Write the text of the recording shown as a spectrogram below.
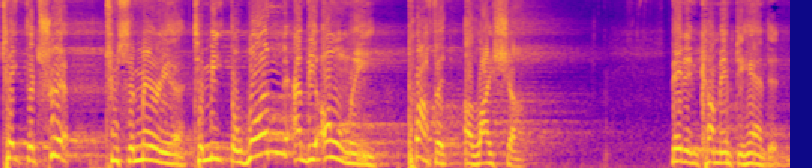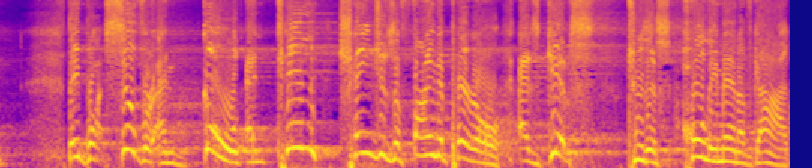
take the trip to Samaria to meet the one and the only prophet Elisha. They didn't come empty handed. They brought silver and gold and ten changes of fine apparel as gifts to this holy man of God.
